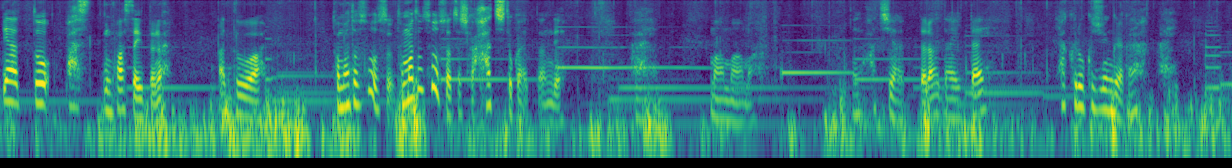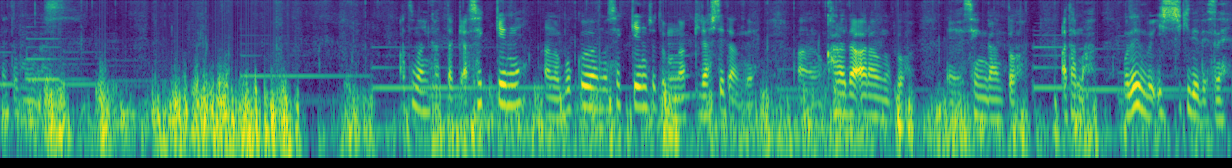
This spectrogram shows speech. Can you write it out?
であとパスパスタ言ったな。あとはトマトソース。トマトソースは確か8とかやったんで、はい、まあまあまあ、ね、8やったら大体160円ぐらいかな。はい。だと思います。あと何買ったっけ？あ石鹸ね。あの僕あの石鹸ちょっとな切らしてたんで。あの体洗うのと、えー、洗顔と頭。もう全部一式でですね、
